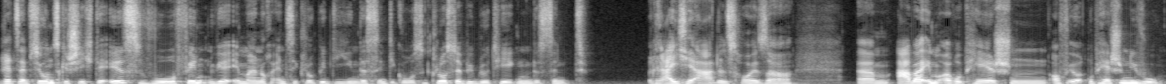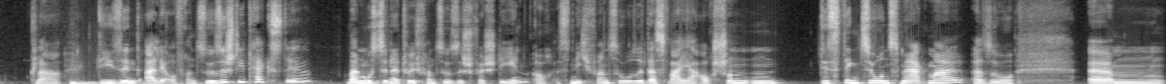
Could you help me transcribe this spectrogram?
Rezeptionsgeschichte ist, wo finden wir immer noch Enzyklopädien? Das sind die großen Klosterbibliotheken, das sind reiche Adelshäuser, ähm, aber im europäischen, auf europäischem Niveau, klar. Die sind alle auf Französisch, die Texte. Man musste natürlich Französisch verstehen, auch als Nicht-Franzose. Das war ja auch schon ein Distinktionsmerkmal. Also ähm,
